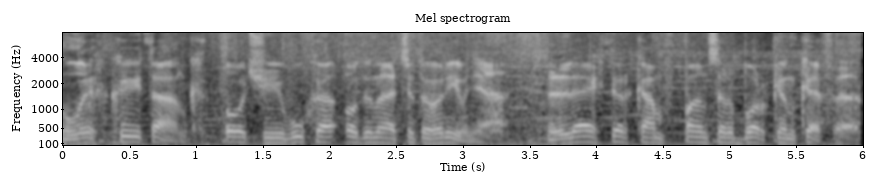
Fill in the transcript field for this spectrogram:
Легкий танк, очі і вуха 11 рівня. Ляйхтер Кампфпанцер Боркенкефер.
